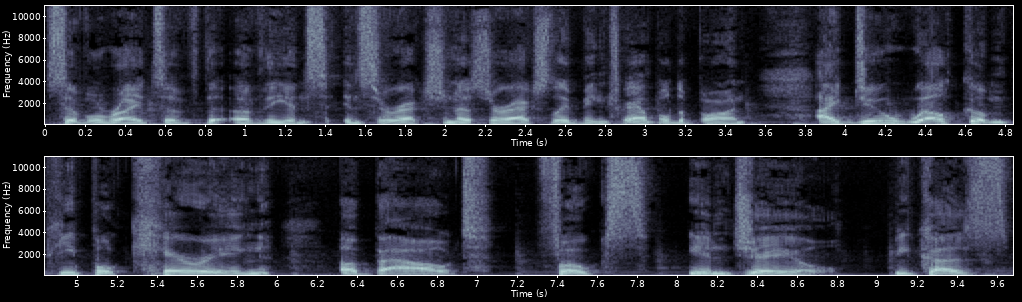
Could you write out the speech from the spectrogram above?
civil rights of the of the insurrectionists are actually being trampled upon. I do welcome people caring about folks in jail because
